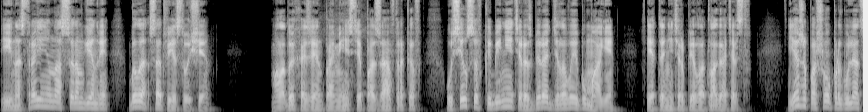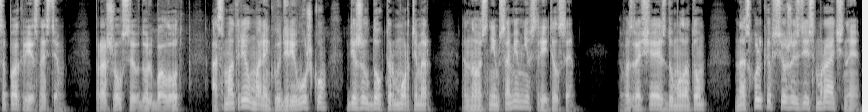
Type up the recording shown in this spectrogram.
и настроение у нас с сэром Генри было соответствующее. Молодой хозяин поместья, позавтракав, уселся в кабинете разбирать деловые бумаги. Это не терпело отлагательств. Я же пошел прогуляться по окрестностям, прошелся вдоль болот, осмотрел маленькую деревушку, где жил доктор Мортимер, но с ним самим не встретился. Возвращаясь, думал о том, насколько все же здесь мрачные,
